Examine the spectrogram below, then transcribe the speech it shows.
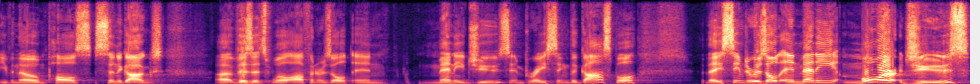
Even though Paul's synagogues uh, visits will often result in many Jews embracing the gospel, they seem to result in many more Jews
